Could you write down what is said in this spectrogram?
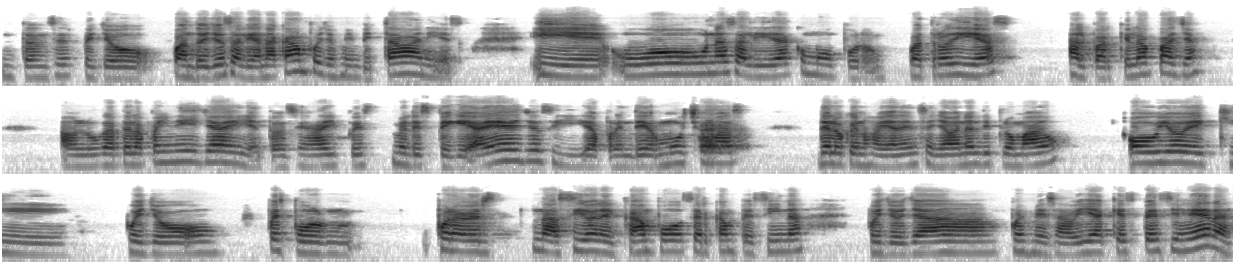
entonces, pues yo, cuando ellos salían a campo, ellos me invitaban y eso. Y eh, hubo una salida como por cuatro días al Parque La Paya, a un lugar de la Painilla, y entonces ahí pues me les pegué a ellos y aprender mucho más de lo que nos habían enseñado en el diplomado. Obvio de que pues yo, pues por, por haber nacido en el campo, ser campesina, pues yo ya pues me sabía qué especies eran,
